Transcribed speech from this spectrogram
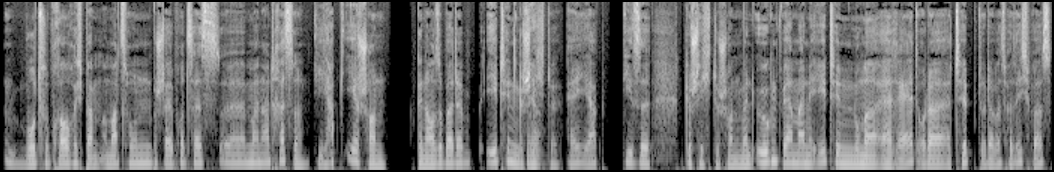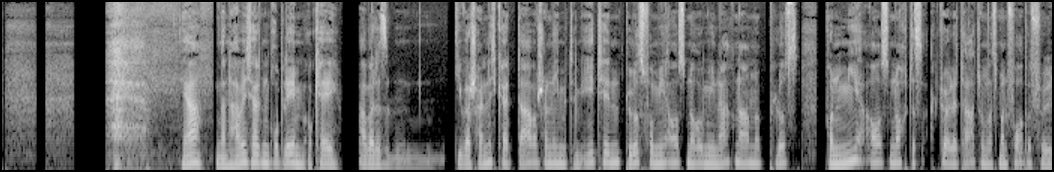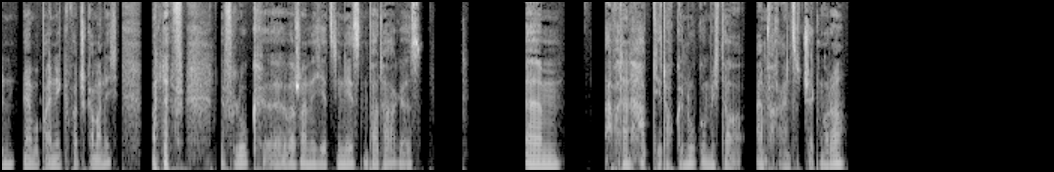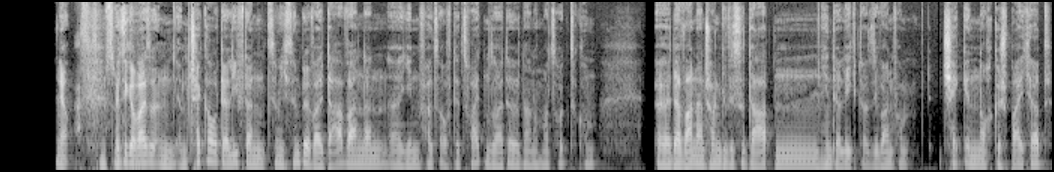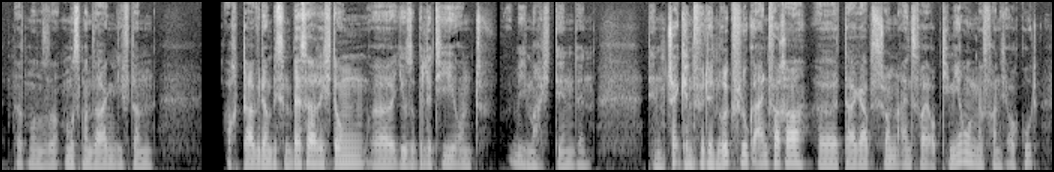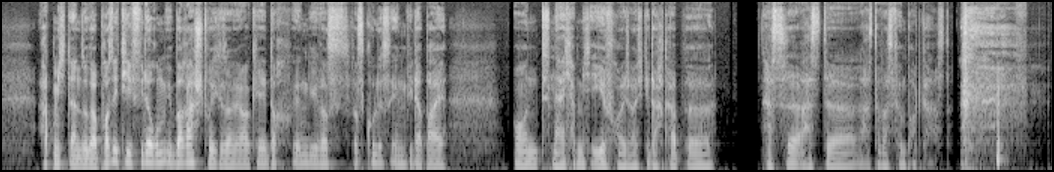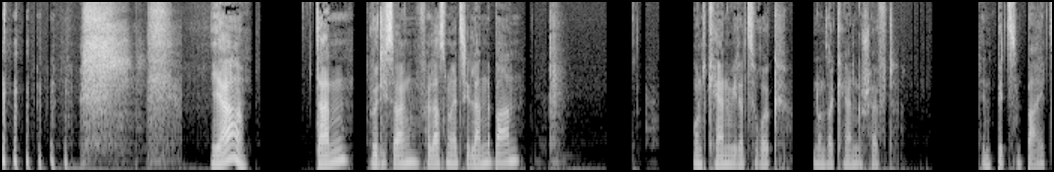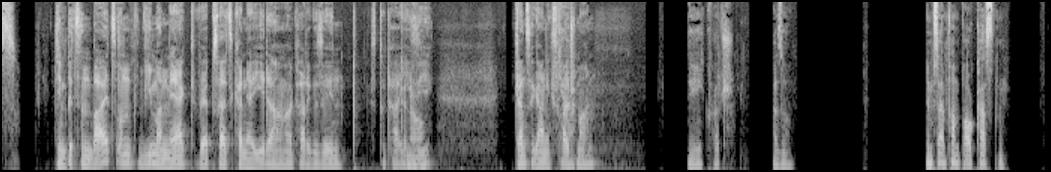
wozu brauche ich beim Amazon-Bestellprozess äh, meine Adresse? Die habt ihr schon. Genauso bei der ETIN-Geschichte. Hey, ihr habt diese Geschichte schon. Wenn irgendwer meine ETIN-Nummer errät oder ertippt oder was weiß ich was, ja, dann habe ich halt ein Problem. Okay, aber das, die Wahrscheinlichkeit da wahrscheinlich mit dem ETIN plus von mir aus noch irgendwie Nachname plus von mir aus noch das aktuelle Datum, was man vorbefüllen. Ja, wobei, nee, Quatsch kann man nicht, weil der, der Flug äh, wahrscheinlich jetzt die nächsten paar Tage ist. Ähm, aber dann habt ihr doch genug, um mich da einfach einzuchecken, oder? Ja. Witzigerweise im, im Checkout, der lief dann ziemlich simpel, weil da waren dann, äh, jedenfalls auf der zweiten Seite, da nochmal zurückzukommen, äh, da waren dann schon gewisse Daten hinterlegt. Also sie waren vom Check-in noch gespeichert. Das muss, muss man sagen, lief dann auch da wieder ein bisschen besser Richtung äh, Usability und wie mache ich den, den, den Check-in für den Rückflug einfacher. Äh, da gab es schon ein, zwei Optimierungen, das fand ich auch gut. Hat mich dann sogar positiv wiederum überrascht, wo ich gesagt habe, ja, okay, doch irgendwie was, was Cooles irgendwie dabei. Und na, ich habe mich eh gefreut, weil ich gedacht habe, äh, hast du, hast du, hast du was für einen Podcast? Ja, dann würde ich sagen, verlassen wir jetzt die Landebahn und kehren wieder zurück in unser Kerngeschäft, den Bits und Bytes. Den Bits and Bytes und wie man merkt, Websites kann ja jeder, haben wir gerade gesehen. Ist total Genau. easy. Kannst du gar nichts Ja. falsch machen. Nee, Quatsch. Also, nimmst einfach einen Baukasten.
